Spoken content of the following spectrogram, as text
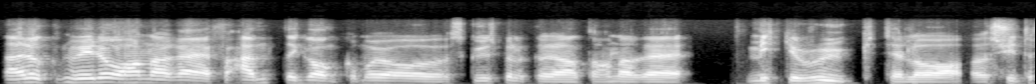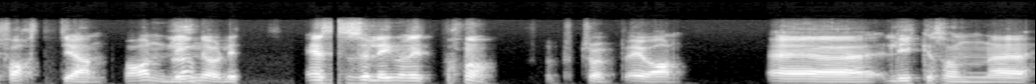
Nei, nå, vil jo han der, eh, For n-te gang kommer jo skuespillerkarrieren til han der eh, Mickey Rook til å skyte fart igjen. For han ligner jo litt Eneste som ligner litt på, på Trump, er jo han. Eh, like sånn eh,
